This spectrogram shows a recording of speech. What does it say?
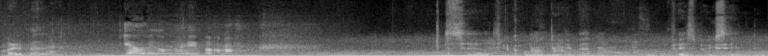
Går det bedre? Ja, det går mye bedre nå. Du ser at det kommer nye venner på Facebook-siden din.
